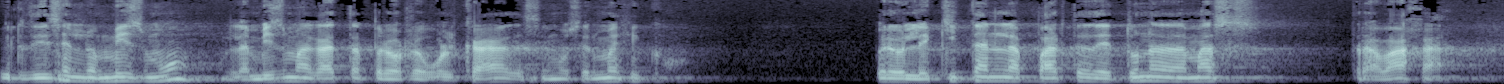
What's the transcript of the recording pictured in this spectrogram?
Y les dicen lo mismo, la misma gata pero revolcada, decimos en México. Pero le quitan la parte de tú nada más trabaja,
